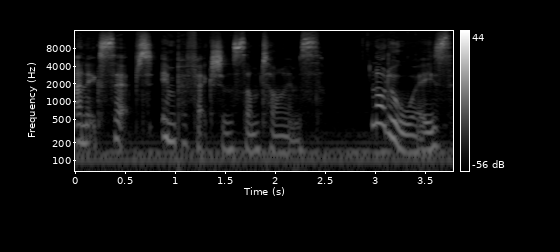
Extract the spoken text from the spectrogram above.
and accept imperfections sometimes. Not always,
